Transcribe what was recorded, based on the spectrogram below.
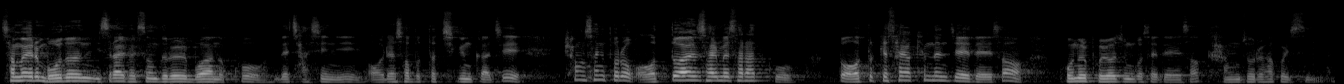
사무엘은 모든 이스라엘 백성들을 모아놓고 내 자신이 어려서부터 지금까지 평생토록 어떠한 삶을 살았고 또 어떻게 사역했는지에 대해서 본을 보여준 것에 대해서 강조를 하고 있습니다.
